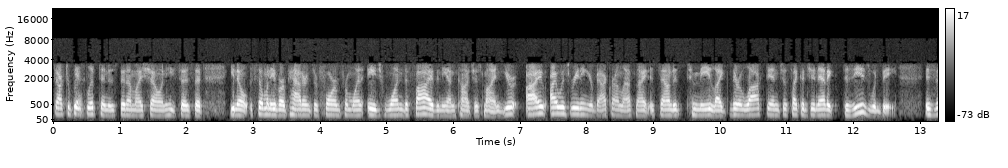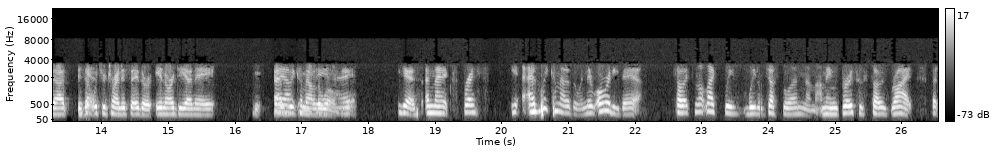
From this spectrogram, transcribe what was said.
Dr. Bruce Yes. Lipton, who's been on my show, and he says that you know so many of our patterns are formed from one age one to five in the unconscious mind. You're, I I was reading your background last night. It sounded to me like they're locked in, just like a genetic disease would be. Is that is that Yes. what you're trying to say? They're in our DNA as are we come out of the DNA. womb. Yes, and they express as we come out of the womb. They're already there, so it's not like we we just learn them. I mean, Bruce is so right, but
